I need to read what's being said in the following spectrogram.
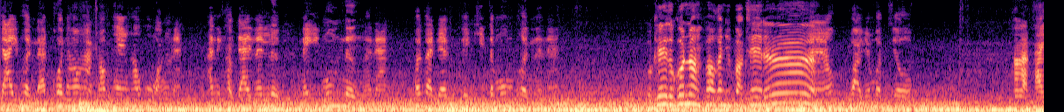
ใจเพิ่นนะคนเขาหักเขาแพงเขาห่วงนะอันนี้เข้าใจในเรื่องในอีกมุมหนึ่งอะนะเพราะแต่เดี๋ยวเดี๋ยวคิดแต่มุมเพิ่นนะนะโอเคทุกคนเนาะพอกันอยู่ปากเซเด้อแล้วว่ายังหมดโจบตลาดไทย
